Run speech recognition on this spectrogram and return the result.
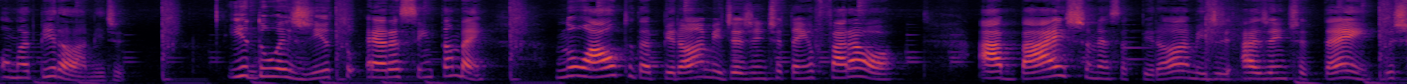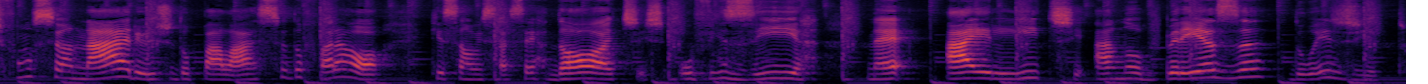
uma pirâmide. E do Egito era assim também. No alto da pirâmide a gente tem o faraó. Abaixo nessa pirâmide a gente tem os funcionários do palácio do faraó, que são os sacerdotes, o vizir, né, a elite, a nobreza do Egito.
